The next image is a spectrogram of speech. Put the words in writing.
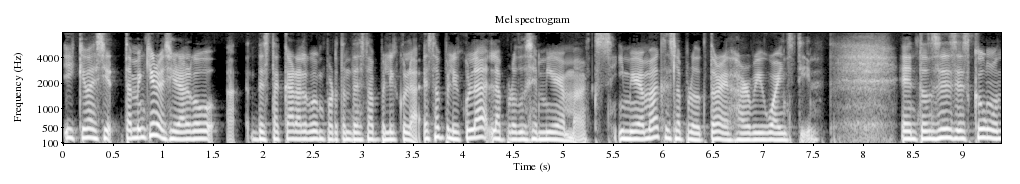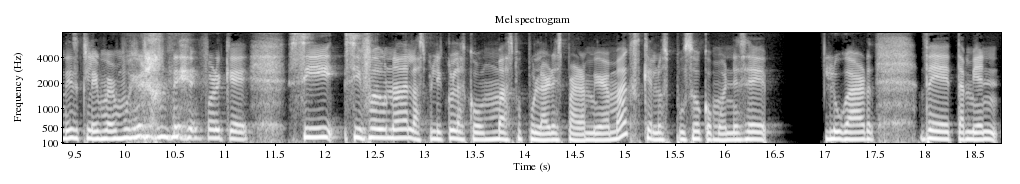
¿Y qué va a decir? También quiero decir algo, ah, destacar algo importante de esta película. Esta película la produce Miramax y Miramax es la productora de Harvey Weinstein. Entonces es como un disclaimer muy grande porque sí, sí fue una de las películas como más populares para Miramax que los puso como en ese lugar de también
